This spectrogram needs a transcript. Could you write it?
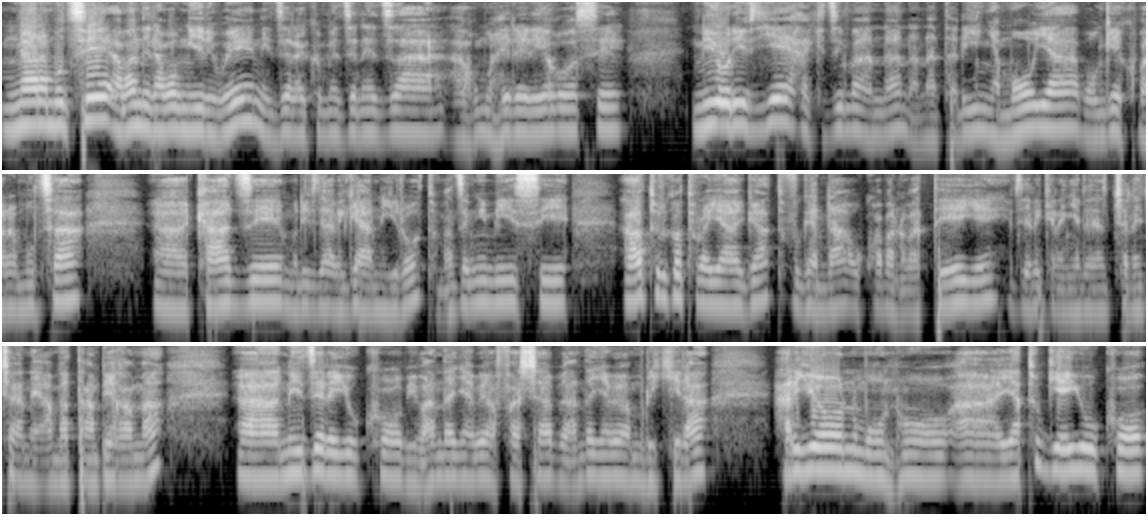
mwaramutse abandi nabo mwiriwe nizera ko umeze neza aho muherereye hose. Ni olivier hakizimana na natali nyamoya bongeye kubaramutsa kaze muri bya biganiro tumazemo iminsi. Aho turi ko turayaga tuvugana uko abantu bateye ibyerekeranye cyane cyane amatamperama nizere yuko bibandanya bibafasha bibandanya bibamurikira. Hariyo n'umuntu yatubwiye yuko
